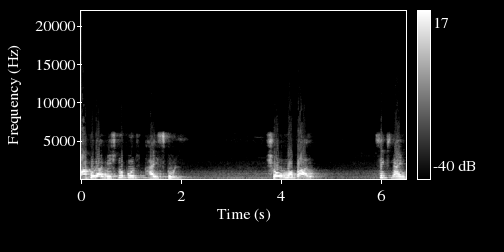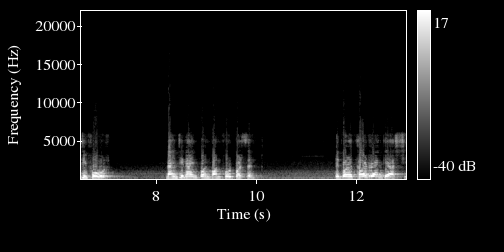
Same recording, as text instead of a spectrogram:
বাঁকুড়ার Bishnupur high school, Soumya Pal six ninety four ninety nine point one four percent এরপরে থার্ড র্যাঙ্কে আসছি।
